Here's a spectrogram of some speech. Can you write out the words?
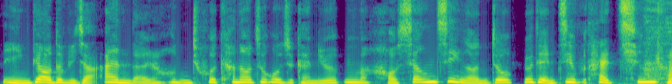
影调都比较暗的，然后你就会看到最后就感觉嗯好相近啊，你就有点记不太清楚。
